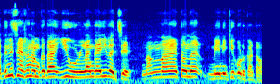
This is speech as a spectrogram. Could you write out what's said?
അതിനുശേഷം നമുക്കിതാ ഈ ഉള്ളം കൈ വെച്ച് നന്നായിട്ടൊന്ന് മിനുക്കി കൊടുക്കാം കേട്ടോ.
